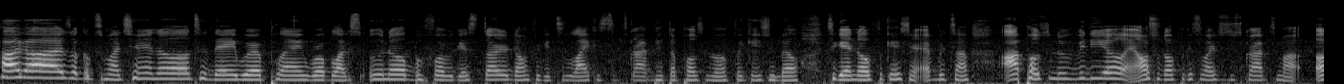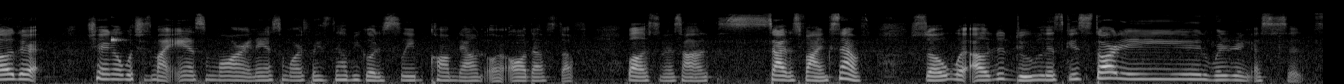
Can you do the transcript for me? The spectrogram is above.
Hi guys, welcome to my channel. Today we're playing Roblox Uno. Before we get started, don't forget to like and subscribe, hit the post notification bell to get notification every time I post a new video. And also don't forget to like and subscribe to my other channel, which is my ASMR. And ASMR is basically to help you go to sleep, calm down, or all that stuff while listening to satisfying sounds. So without ado, let's get started. Rendering assets.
